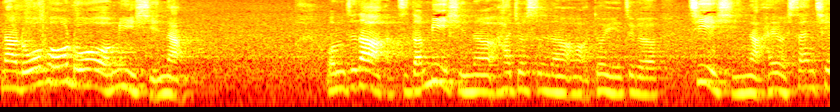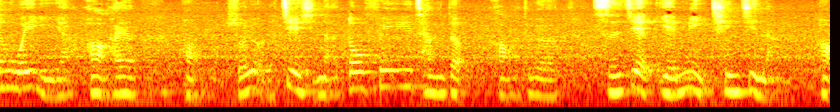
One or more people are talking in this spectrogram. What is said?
那罗侯罗密行呐，我们知道指的密行呢，它就是呢啊对于这个戒行呐，还有三千威仪呀，啊还有啊所有的戒行呐都非常的啊这个。持戒严密清净呐，啊。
